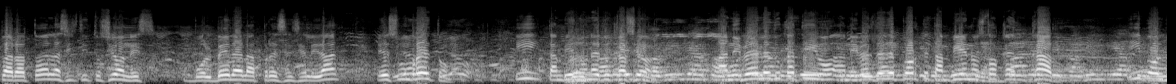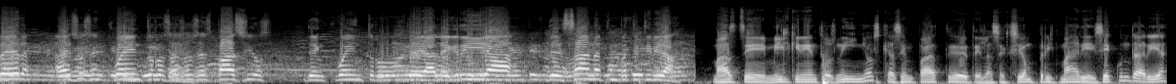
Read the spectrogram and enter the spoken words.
para todas las instituciones volver a la presencialidad es un reto y también una educación. A nivel educativo, a nivel de deporte también nos toca educar y volver a esos encuentros, a esos espacios de encuentro, de alegría, de sana competitividad. Más de 1.500 niños que hacen parte de la sección primaria y secundaria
